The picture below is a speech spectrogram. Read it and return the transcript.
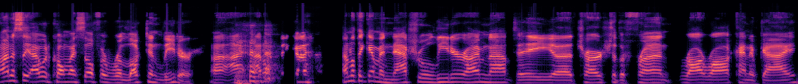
honestly, I would call myself a reluctant leader. Uh, I, I don't think I, I don't think I'm a natural leader. I'm not a uh, charge to the front, rah rah kind of guy.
